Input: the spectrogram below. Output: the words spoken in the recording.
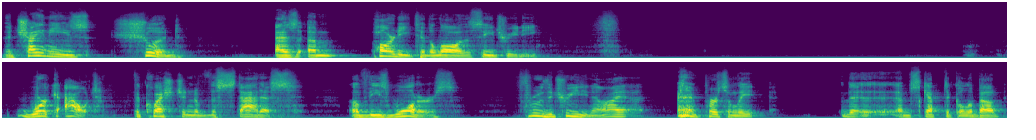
the Chinese should, as a party to the Law of the Sea Treaty, work out the question of the status of these waters through the treaty. Now, I personally am skeptical about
